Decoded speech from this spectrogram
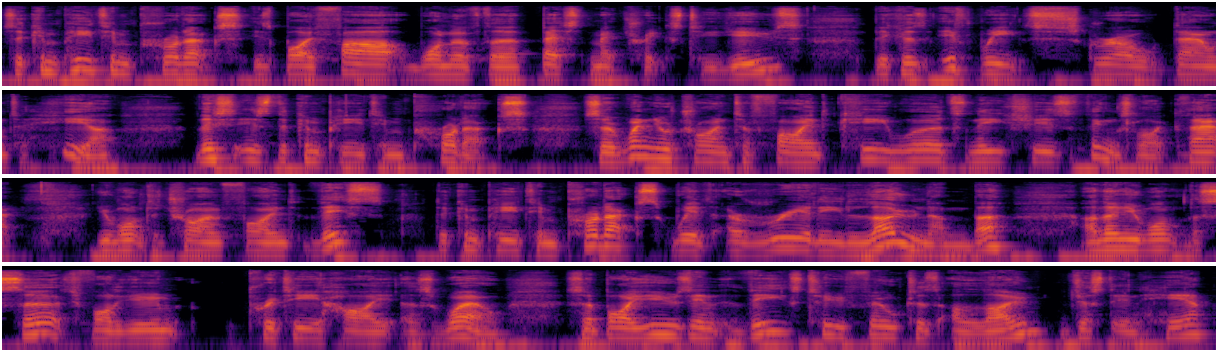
So competing products is by far one of the best metrics to use because if we scroll down to here, this is the competing products. So when you're trying to find keywords, niches, things like that, you want to try and find this, the competing products with a really low number, and then you want the search volume pretty high as well. So by using these two filters alone, just in here,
